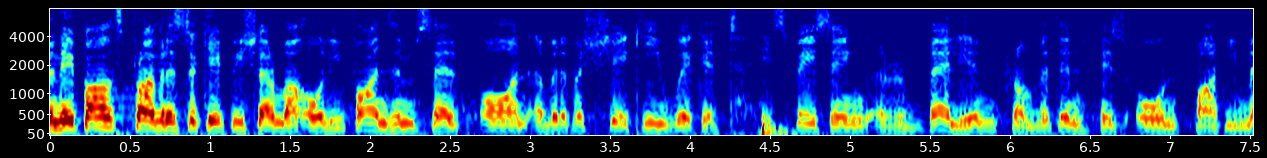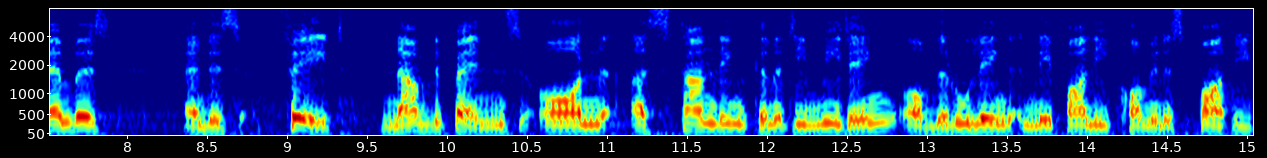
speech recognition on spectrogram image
The Nepal's Prime Minister KP Sharma Oli finds himself on a bit of a shaky wicket. He's facing a rebellion from within his own party members, and his fate now depends on a standing committee meeting of the ruling Nepali Communist Party.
